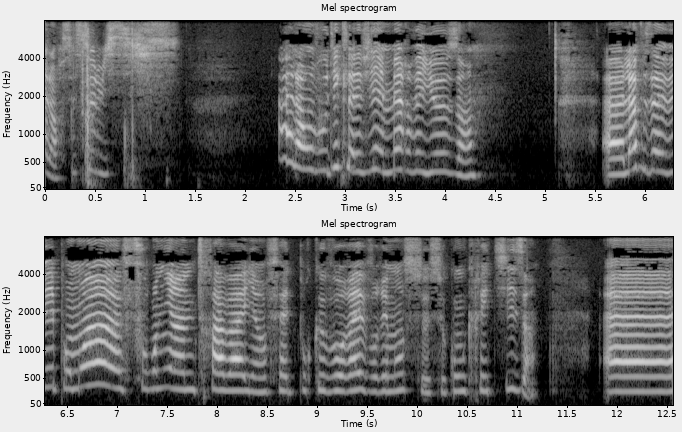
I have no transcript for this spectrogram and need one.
Alors, c'est celui-ci. Alors, on vous dit que la vie est merveilleuse. Euh, là, vous avez pour moi fourni un travail en fait pour que vos rêves vraiment se, concrétisent. Euh,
